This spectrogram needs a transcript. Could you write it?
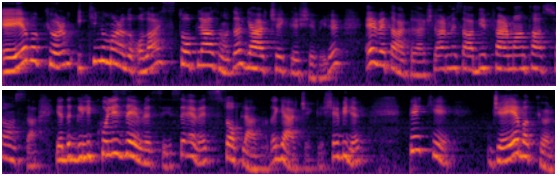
E'ye bakıyorum. 2 numaralı olay sitoplazmada gerçekleşebilir. Evet arkadaşlar mesela bir fermentasyonsa ya da glikoliz evresi ise evet sitoplazmada gerçekleşebilir. Peki C'ye bakıyorum.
